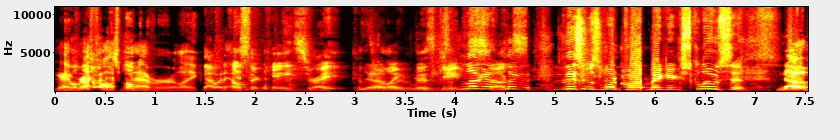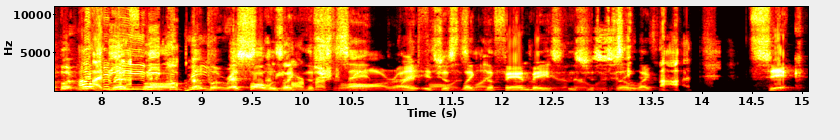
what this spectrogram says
Yeah, Well, that would Redfall's whatever. Like That would help their case, right? Because they're like, this game Look sucks. at look. at- This was one of our big exclusives. No, but How Red- could he even Redfall, no, compete? but Redfall I'd was like the pressed say straw, right? It's just is, like the fan base is they're just so like not. sick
